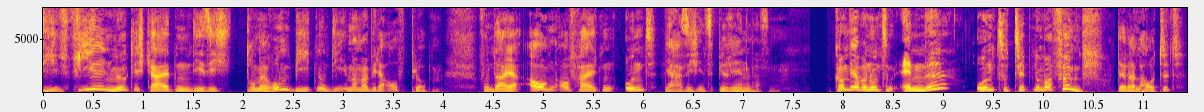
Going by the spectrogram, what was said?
die vielen Möglichkeiten, die sich drumherum bieten und die immer mal wieder aufploppen. Von daher Augen aufhalten und ja, sich inspirieren lassen. Kommen wir aber nun zum Ende und zu Tipp Nummer 5, der da lautet,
